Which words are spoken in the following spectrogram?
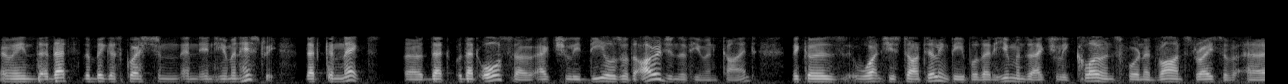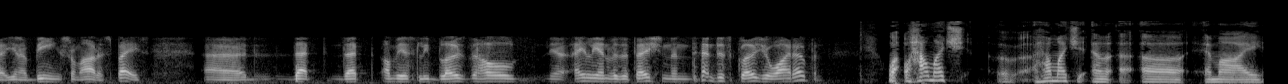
I mean, th- that's the biggest question in, in human history that connects, uh, that, that also actually deals with the origins of humankind because once you start telling people that humans are actually clones for an advanced race of, uh, you know, beings from outer space, uh, that, that obviously blows the whole you know, alien visitation and, and disclosure wide open. Well, how much, uh, how much uh, uh, am I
